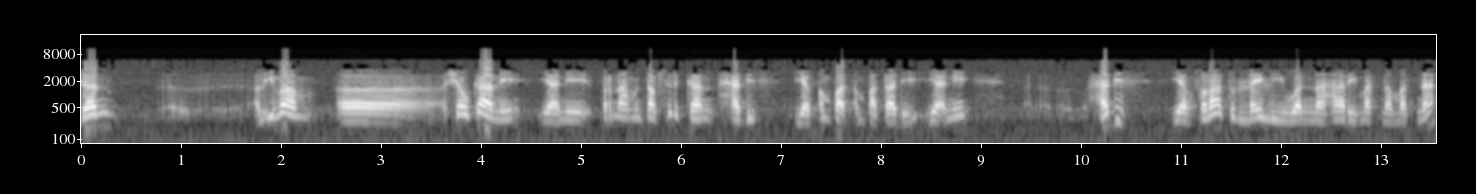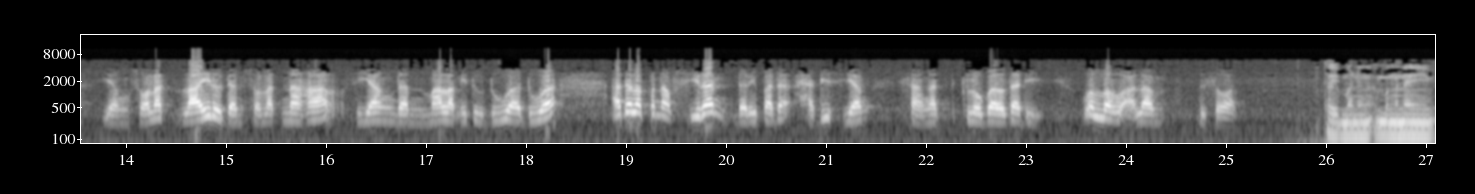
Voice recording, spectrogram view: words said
Dan uh, Al Imam uh, Syaukani, yakni pernah mentafsirkan hadis yang empat empat tadi, yakni uh, hadis yang salatul laili wan nahari masna masna, yang salat lail dan salat nahar, siang dan malam itu dua-dua adalah penafsiran daripada hadis yang sangat global tadi. Wallahu alam bisawab. Tapi mengenai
